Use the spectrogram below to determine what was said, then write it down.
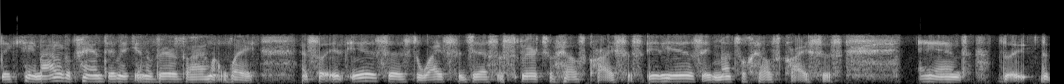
they came out of the pandemic in a very violent way, and so it is, as Dwight suggests, a spiritual health crisis. It is a mental health crisis, and the the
